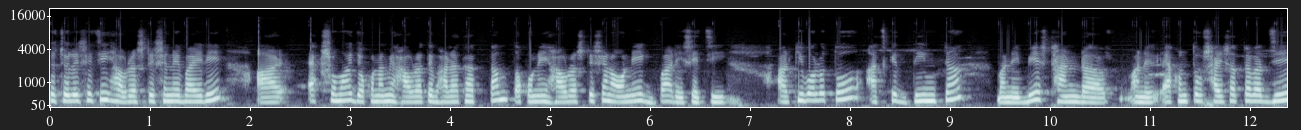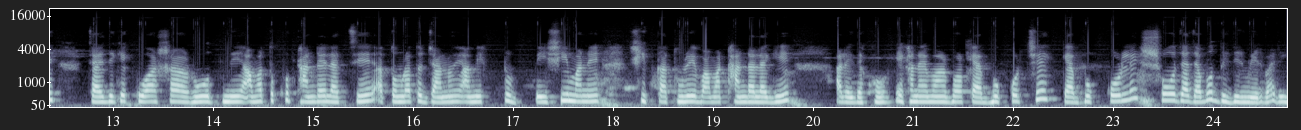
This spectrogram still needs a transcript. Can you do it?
তো চলে এসেছি হাওড়া স্টেশনের বাইরে। আর এক সময় যখন আমি হাওড়াতে ভাড়া থাকতাম, তখন এই হাওড়া স্টেশন অনেকবার এসেছি। আর কি বলতো, আজকের দিনটা মানে বেশ ঠান্ডা। মানে এখন তো সাড়ে সাতটা বাজে, চারিদিকে কুয়াশা, রোদ নেই, আমার তো খুব ঠান্ডাই লাগছে। আর তোমরা তো জানোই, আমি একটু বেশি মানে শীত কাতুরে বা আমার ঠান্ডা লাগে। আর এই দেখো, এখানে আমার বর ক্যাব বুক করছে। ক্যাব বুক করলে সোজা যাব দিদির মেয়ের বাড়ি।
